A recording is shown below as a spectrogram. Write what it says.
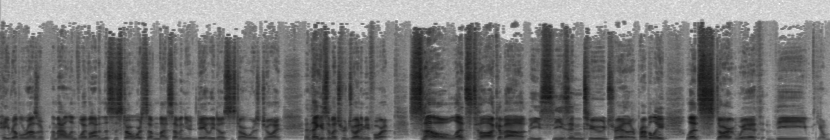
Hey, Rebel Rouser. I'm Allen Voivod, and this is Star Wars 7x7, your daily dose of Star Wars joy. And thank you so much for joining me for it. So, let's talk about the Season 2 trailer. Probably let's start with the you know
